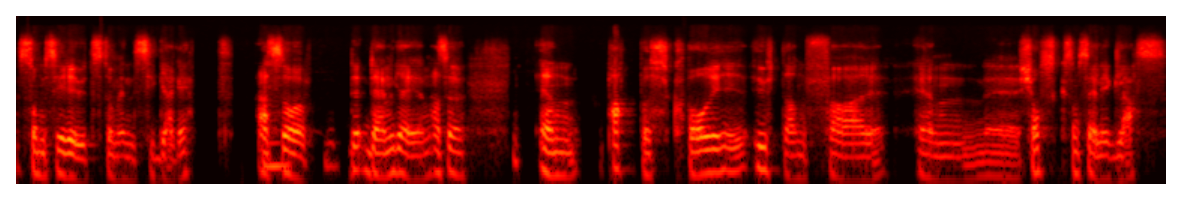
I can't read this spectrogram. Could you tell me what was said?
som ser ut som en cigarett. Alltså mm. den grejen. Alltså en papperskorg utanför en eh, kiosk som säljer glass.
